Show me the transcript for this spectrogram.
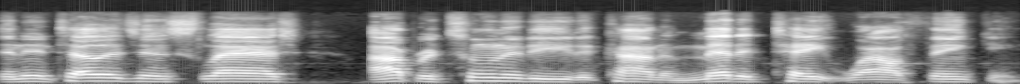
an intelligence slash opportunity to kind of meditate while thinking,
